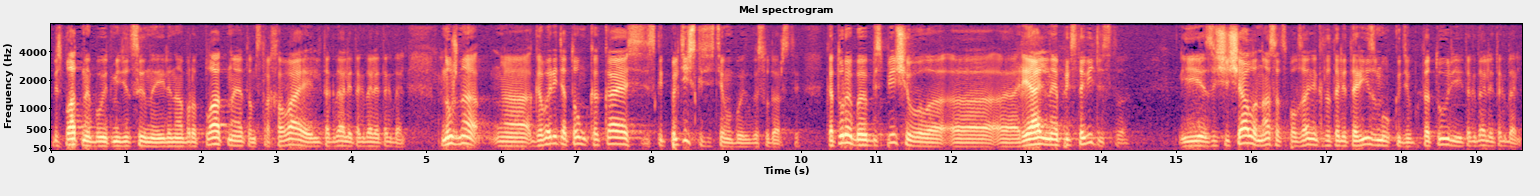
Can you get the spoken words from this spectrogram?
бесплатная будет медицина или наоборот платная, там страховая или так далее, и так далее, и так далее. Нужно э, говорить о том, какая сказать, политическая система будет в государстве, которая бы обеспечивала э, э, реальное представительство и защищала нас от сползания к тоталитаризму, к диктатуре и так далее, и так далее.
